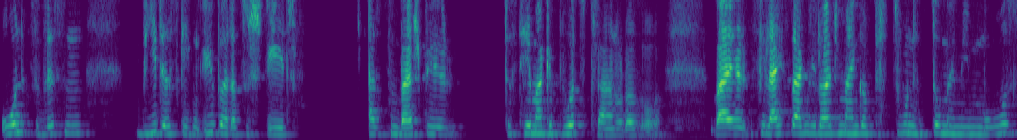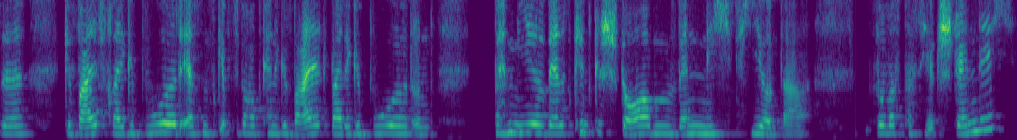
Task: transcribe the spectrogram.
ohne zu wissen, wie das Gegenüber dazu steht. Also zum Beispiel das Thema Geburtsplan oder so. Weil vielleicht sagen die Leute, mein Gott, bist du eine dumme Mimose, gewaltfreie Geburt. Erstens gibt es überhaupt keine Gewalt bei der Geburt und bei mir wäre das Kind gestorben, wenn nicht hier und da. Sowas passiert ständig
